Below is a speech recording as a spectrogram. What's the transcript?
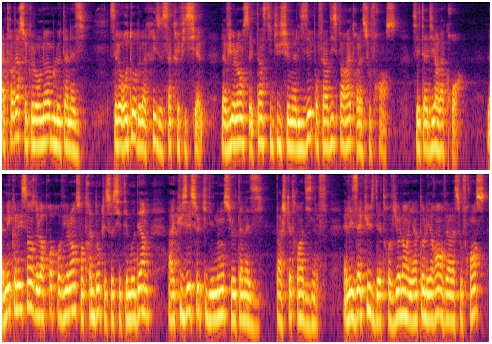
à travers ce que l'on nomme l'euthanasie. C'est le retour de la crise sacrificielle. La violence est institutionnalisée pour faire disparaître la souffrance, c'est-à-dire la croix. La méconnaissance de leur propre violence entraîne donc les sociétés modernes à accuser ceux qui dénoncent l'euthanasie. Page 99. Elle les accuse d'être violents et intolérants envers la souffrance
